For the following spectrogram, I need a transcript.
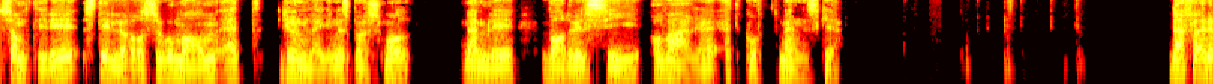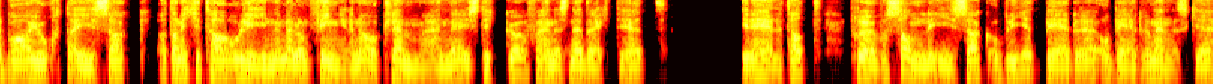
Samtidig stiller også romanen et grunnleggende spørsmål, nemlig hva det vil si å være et godt menneske. Derfor er det bra gjort av Isak at han ikke tar Oline mellom fingrene og klemmer henne i stykker for hennes nedrektighet. I det hele tatt prøver sannelig Isak å bli et bedre og bedre menneske,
